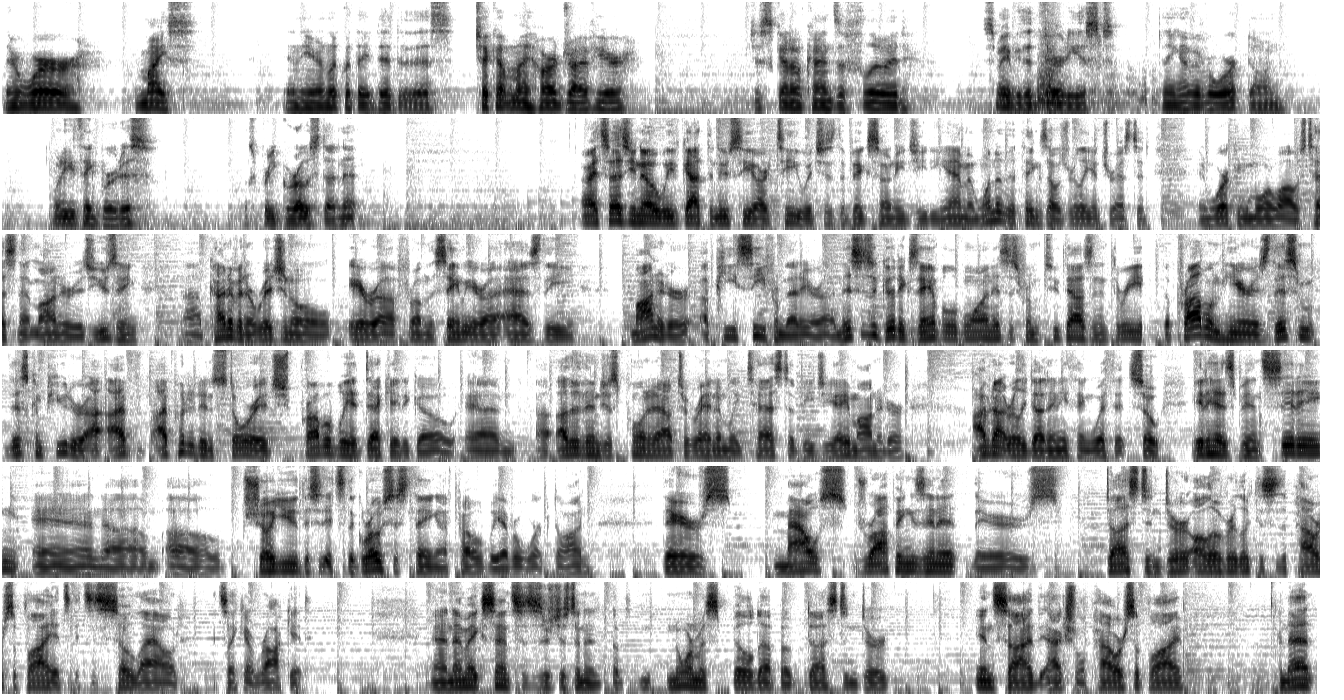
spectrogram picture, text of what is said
there were mice in here and look what they did to this. Check out my hard drive here. Just got all kinds of fluid. This may be the dirtiest thing I've ever worked on. What do you think Brutus? Looks pretty gross doesn't it? All right, so as you know, we've got the new CRT, which is the big Sony GDM. And one of the things I was really interested in working more while I was testing that monitor is using uh, kind of an original era from the same era as the monitor, a PC from that era. And this is a good example of one. This is from 2003. The problem here is this this computer, I, have I put it in storage probably a decade ago. And uh, other than just pulling it out to randomly test a VGA monitor, I've not really done anything with it. So it has been sitting and um, I'll show you this it's the grossest thing I've probably ever worked on. There's mouse droppings in it. There's dust and dirt all over look this is the power supply. It's it's so loud. It's like a rocket. And that makes sense as there's just an enormous buildup of dust and dirt inside the actual power supply. And that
